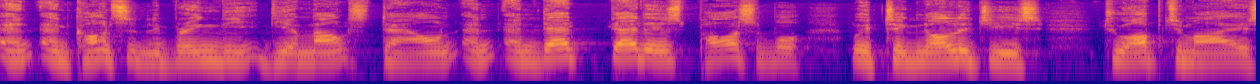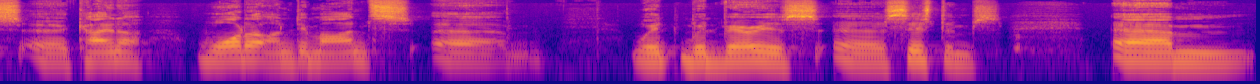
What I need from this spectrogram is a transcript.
and, and constantly bring the, the amounts down. And, and that, that is possible with technologies to optimize uh, kind of water on demands um, with, with various uh, systems. Um,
